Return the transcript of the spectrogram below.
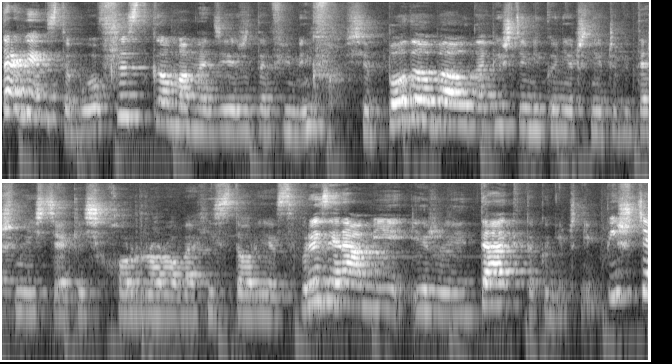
Tak więc to było wszystko. Mam nadzieję, że ten filmik Wam się podobał. Napiszcie mi koniecznie, czy Wy też mieliście jakieś horrorowe historie z fryzjerami. Jeżeli tak, to koniecznie piszcie.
